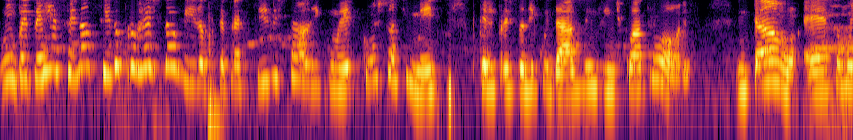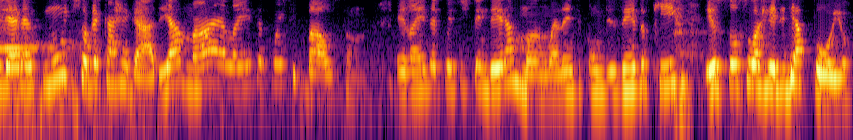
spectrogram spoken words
um bebê recém-nascido para o resto da vida. Você precisa estar ali com ele constantemente, porque ele precisa de cuidados em 24 horas. Então, essa mulher é muito sobrecarregada. E a ela entra com esse bálsamo ela entra com esse estender a mão, ela entra como dizendo que eu sou sua rede de apoio.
